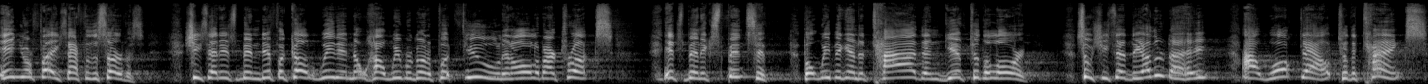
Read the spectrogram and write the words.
in your face after the service. She said, It's been difficult. We didn't know how we were going to put fuel in all of our trucks. It's been expensive, but we began to tithe and give to the Lord. So she said, The other day, I walked out to the tanks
